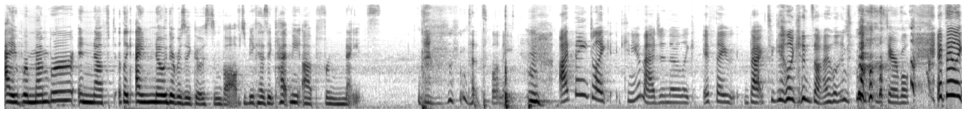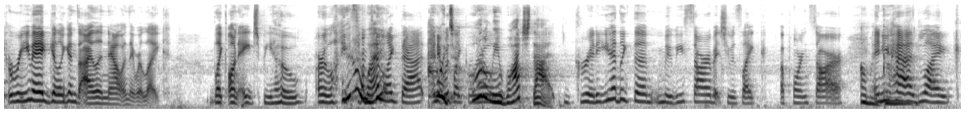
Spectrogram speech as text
I remember enough. To, like I know there was a ghost involved because it kept me up for nights. That's funny. Mm. I think like, can you imagine though, like if they back to Gilligan's Island? this is terrible. If they like remade Gilligan's Island now and they were like, like on HBO or like You know something what? like that, I and it would was like totally watch that. gritty. You had like the movie star, but she was like a porn star. Oh my and you had like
